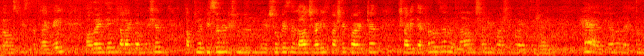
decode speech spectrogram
ব্লাউজ পিস তো থাকবেই অ্যামেজিং কালার কম্বিনেশন আপনার পিছনের শোকেসে লাল শাড়ির পাশে কয়েকটা শাড়ি দেখানো যাবে? লাল শাড়ির পাশে কয়েকটা শাড়ি। হ্যাঁ কেন দেখানো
